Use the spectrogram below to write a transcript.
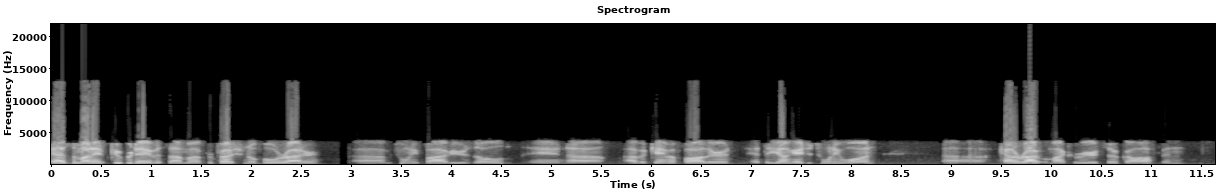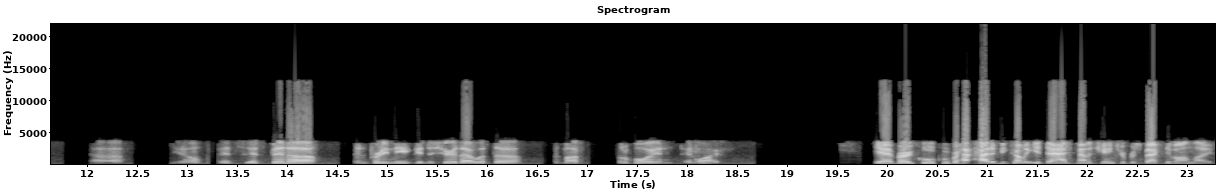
Yeah, so my name's Cooper Davis. I'm a professional bull rider. I'm 25 years old, and uh, I became a father at the young age of 21. Uh, kind of right when my career took off, and uh, you know, it's it's been uh been pretty neat getting to share that with uh with my little boy and, and wife. Yeah, very cool, Cooper. How, how did becoming a dad kind of change your perspective on life?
